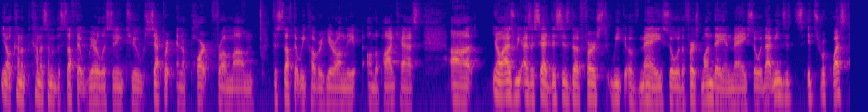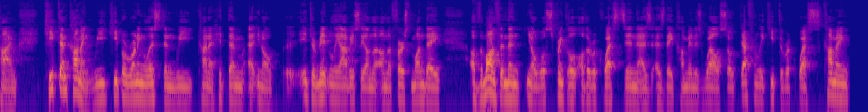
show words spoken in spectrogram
you know, kind of kind of some of the stuff that we're listening to, separate and apart from um, the stuff that we cover here on the on the podcast. Uh, you know, as we, as I said, this is the first week of May, so the first Monday in May. So that means it's, it's request time. Keep them coming. We keep a running list and we kind of hit them, at, you know, intermittently, obviously on the, on the first Monday of the month. And then, you know, we'll sprinkle other requests in as, as they come in as well. So definitely keep the requests coming.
